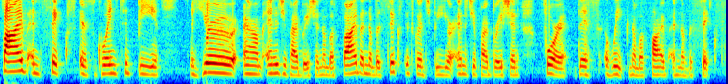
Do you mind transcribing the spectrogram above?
Five and six is going to be your um, energy vibration. Number five and number six is going to be your energy vibration for this week number five and number six.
